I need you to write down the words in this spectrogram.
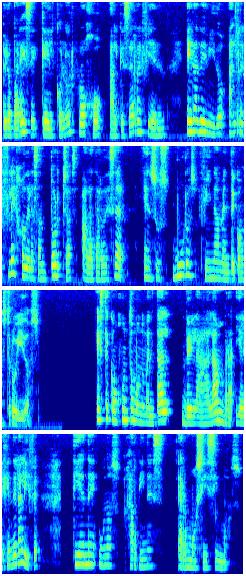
Pero parece que el color rojo al que se refieren era debido al reflejo de las antorchas al atardecer en sus muros finamente construidos. Este conjunto monumental de la Alhambra y el Generalife tiene unos jardines hermosísimos.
